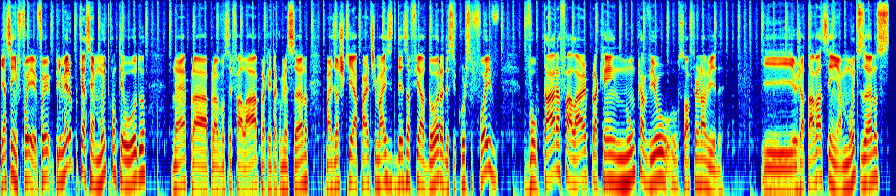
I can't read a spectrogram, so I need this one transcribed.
E assim, foi, foi primeiro porque assim é muito conteúdo, né, para você falar, para quem tá começando, mas eu acho que a parte mais desafiadora desse curso foi voltar a falar para quem nunca viu o software na vida. E eu já tava assim, há muitos anos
